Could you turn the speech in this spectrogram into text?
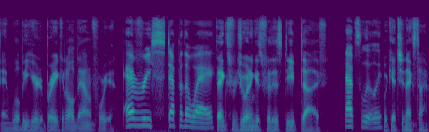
And we'll be here to break it all down for you. Every step of the way. Thanks for joining us for this deep dive. Absolutely. We'll catch you next time.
